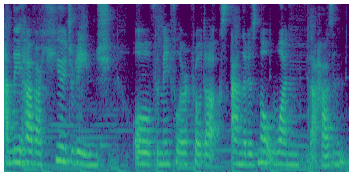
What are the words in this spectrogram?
and they have a huge range of the Mayflower products and there is not one that hasn't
